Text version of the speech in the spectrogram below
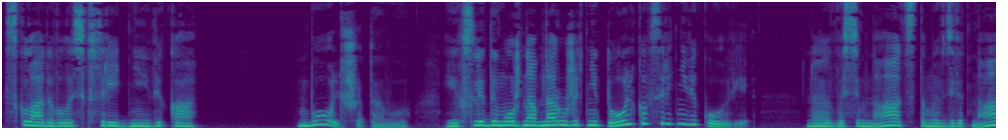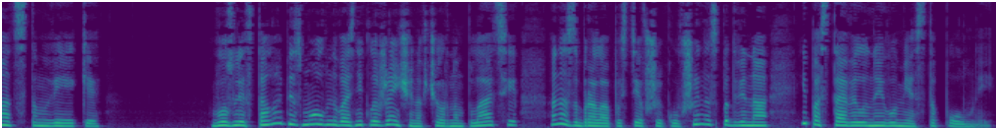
складывалось в средние века. Больше того, их следы можно обнаружить не только в Средневековье, но и в XVIII и в XIX веке — Возле стола безмолвно возникла женщина в черном платье. Она забрала опустевший кувшин из-под вина и поставила на его место полный.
